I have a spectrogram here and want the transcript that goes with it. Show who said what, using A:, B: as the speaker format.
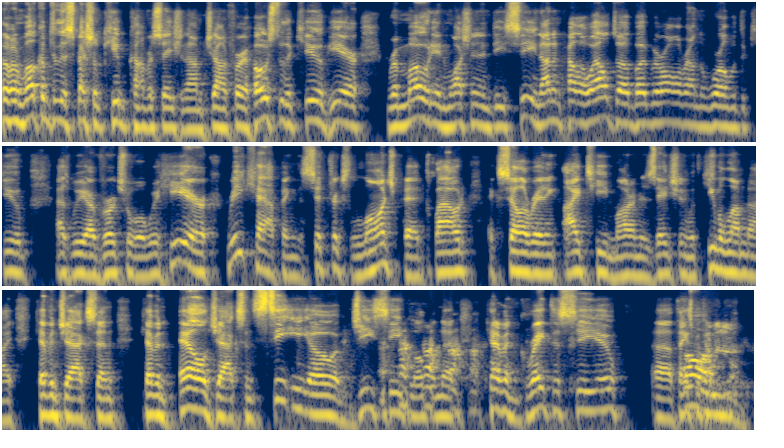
A: Hello and welcome to this special CUBE conversation. I'm John Furrier, host of the CUBE here, remote in Washington, D.C., not in Palo Alto, but we're all around the world with the CUBE as we are virtual. We're here recapping the Citrix Launchpad Cloud Accelerating IT Modernization with CUBE alumni, Kevin Jackson, Kevin L. Jackson, CEO of GC Global Net. Kevin, great to see you. Uh, thanks oh, for coming on.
